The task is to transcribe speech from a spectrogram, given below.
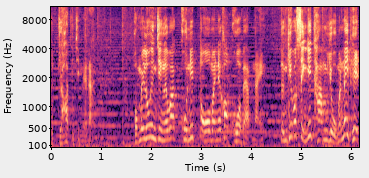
สุดยอดจริง ๆ เลยนะ ผมไม่รู้จริง ๆ เลยว่าคุณนี่โตมาในครอบครัวแบบไหน ถึงคิดว่าสิ่งที่ทำอยู่มันไม่ผิด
